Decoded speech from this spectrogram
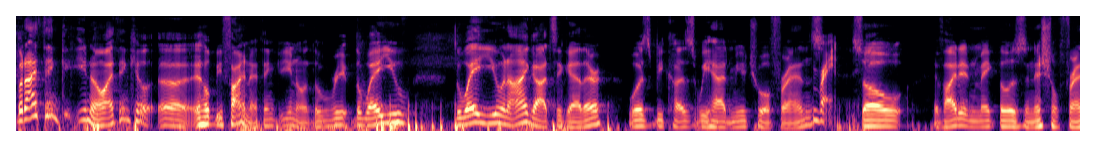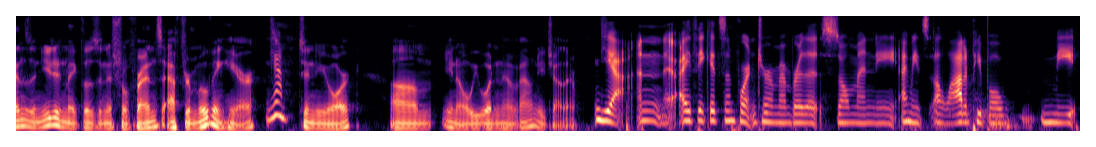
but i think you know i think he'll uh, he'll be fine i think you know the re- the way you the way you and i got together was because we had mutual friends Right. so if i didn't make those initial friends and you didn't make those initial friends after moving here Yeah. to new york um, you know we wouldn't have found each other Yeah, and I think it's important to remember that so many, I mean, a lot of people meet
